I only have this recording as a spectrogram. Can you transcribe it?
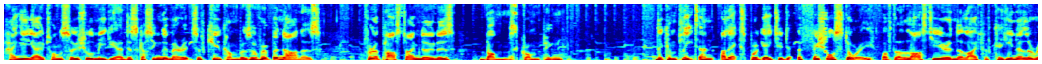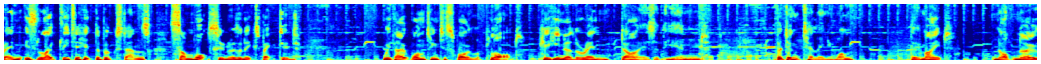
hanging out on social media discussing the merits of cucumbers over bananas for a pastime known as bum scrumping. The complete and unexpurgated official story of the last year in the life of Kahina Loren is likely to hit the bookstands somewhat sooner than expected. Without wanting to spoil the plot, Kahina Loren dies at the end. But don't tell anyone. They might not know.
